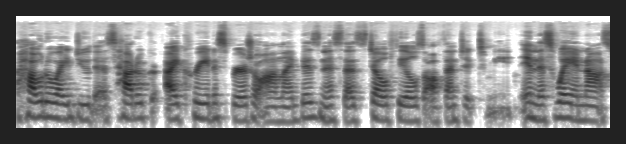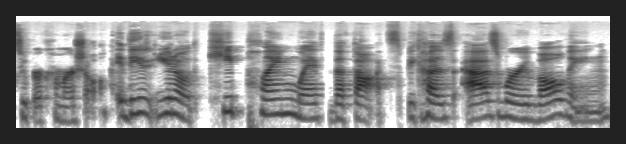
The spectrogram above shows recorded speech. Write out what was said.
how do I do this? How do I create a spiritual online business that still feels authentic to me in this way and not super commercial? These, you know, keep playing with the thoughts because as we're evolving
